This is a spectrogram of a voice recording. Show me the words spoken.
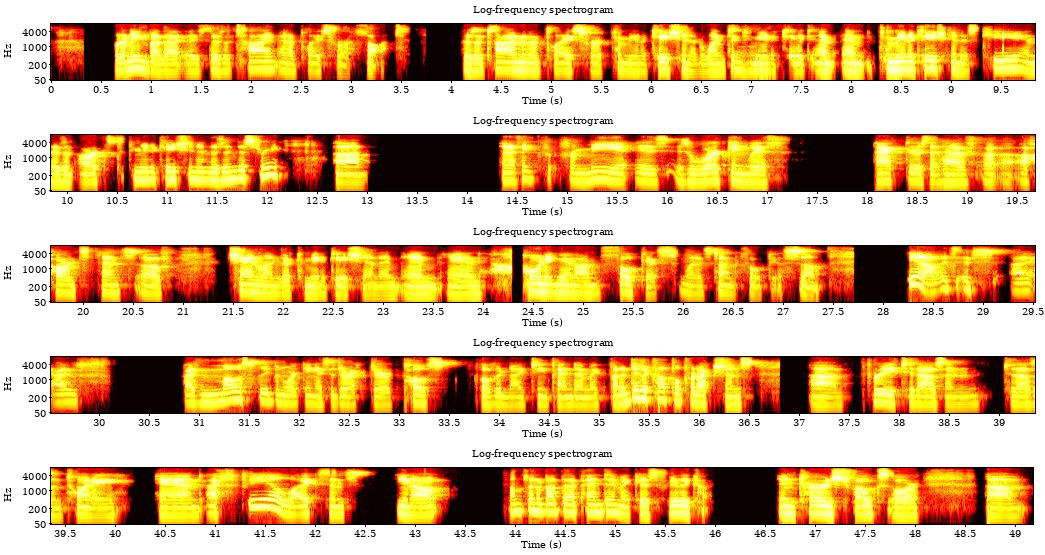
What I mean by that is there's a time and a place for a thought. There's a time and a place for communication and when to mm-hmm. communicate and and communication is key and there's an art to communication in this industry. Um, and i think for, for, me is is working with actors that have a, a hard sense of channeling their communication and and and honing in on focus when it's time to focus. So you know it's it's I, i've I've mostly been working as a director post COVID 19 pandemic, but I did a couple productions um, pre 2020. And I feel like since, you know, something about that pandemic has really co- encouraged folks or um,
